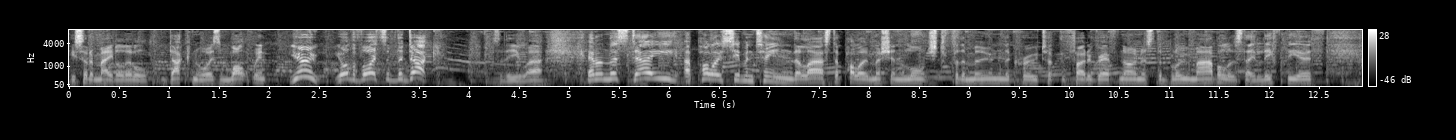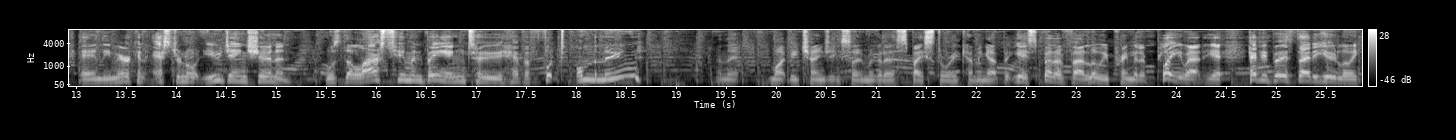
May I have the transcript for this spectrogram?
he sort of made a little duck noise, and Walt went, You, you're the voice of the duck. So there you are. And on this day, Apollo 17, the last Apollo mission, launched for the moon. The crew took the photograph known as the Blue Marble as they left the Earth. And the American astronaut Eugene Cernan was the last human being to have a foot on the moon. And that might be changing soon. We've got a space story coming up. But yes, bit of uh, Louis Prima to play you out here. Happy birthday to you, Louis.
